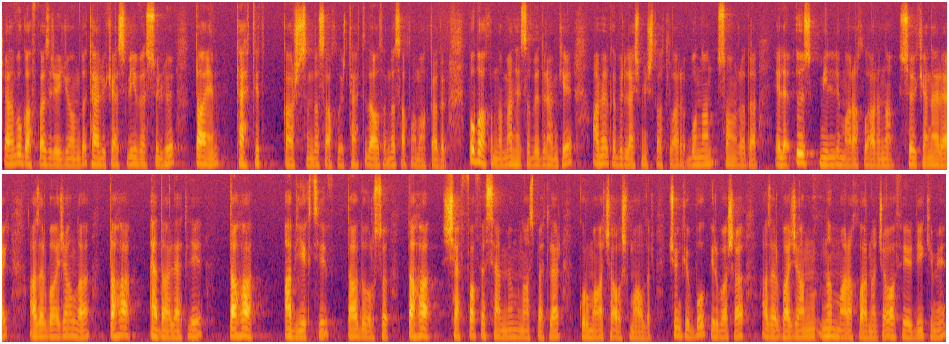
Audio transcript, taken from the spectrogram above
Cənubi Qafqaz regionunda təhlükəsizliyi və sülhü daim təhdid qarşısında saxlayır, təhdid altında saxlamaqdadır. Bu baxımdan mən hesab edirəm ki, Amerika Birləşmiş Ştatları bundan sonra da elə öz milli maraqlarına söykənərək Azərbaycanla daha ədalətli, daha obyektiv, daha doğrusu daha şəffaf və səmimi münasibətlər qurmağa çalışmalıdır. Çünki bu birbaşa Azərbaycanın maraqlarına cavab verdiyi kimi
